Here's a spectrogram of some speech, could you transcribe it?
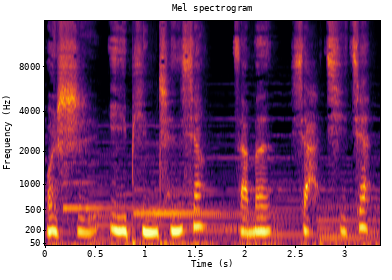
我是一品沉香，咱们下期见。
